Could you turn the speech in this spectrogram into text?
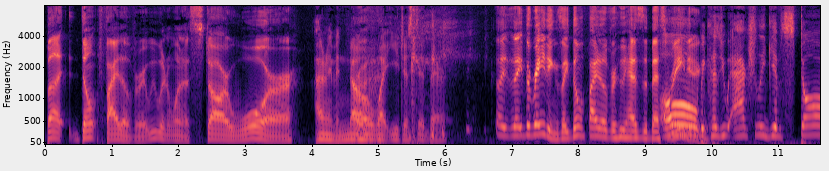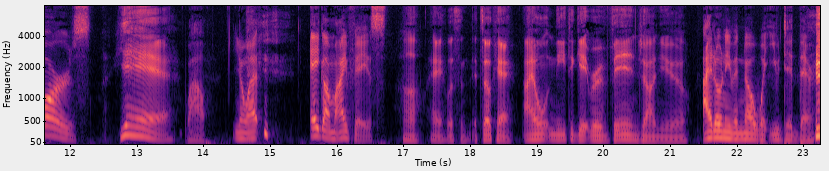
But don't fight over it. We wouldn't want a star war. I don't even know what you just did there. Like, like the ratings. Like, don't fight over who has the best oh, rating. because you actually give stars. yeah. Wow. You know what? Egg on my face. Oh, hey, listen. It's okay. I won't need to get revenge on you. I don't even know what you did there.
